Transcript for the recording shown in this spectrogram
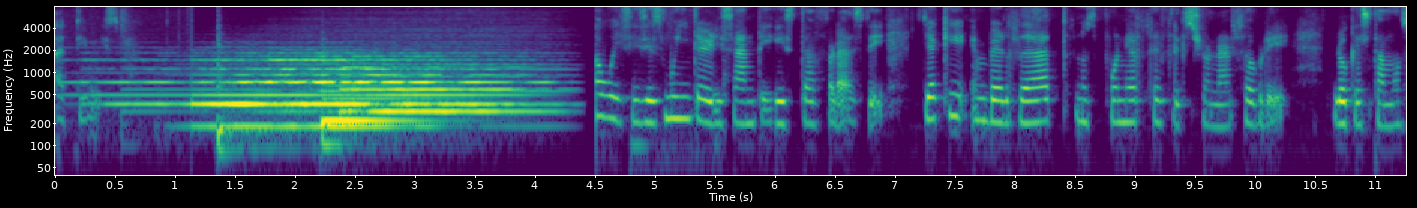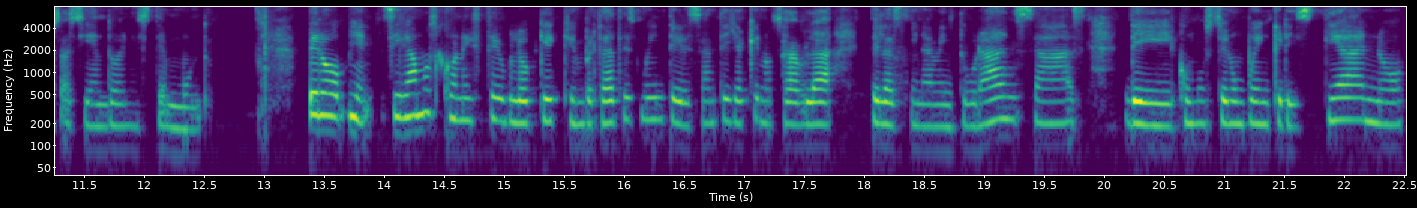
a ti mismo. sí, es muy interesante esta frase, ya que en verdad nos pone a reflexionar sobre lo que estamos haciendo en este mundo. Pero bien, sigamos con este bloque que en verdad es muy interesante ya que nos habla de las bienaventuranzas, de cómo ser un buen cristiano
